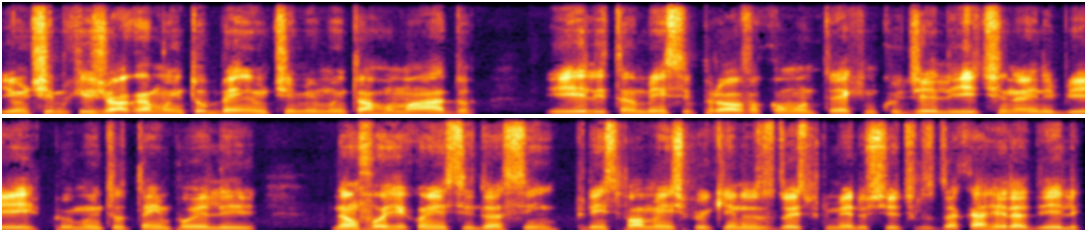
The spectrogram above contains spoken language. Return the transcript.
e um time que joga muito bem, um time muito arrumado, ele também se prova como um técnico de elite na NBA. Por muito tempo ele não foi reconhecido assim, principalmente porque nos dois primeiros títulos da carreira dele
